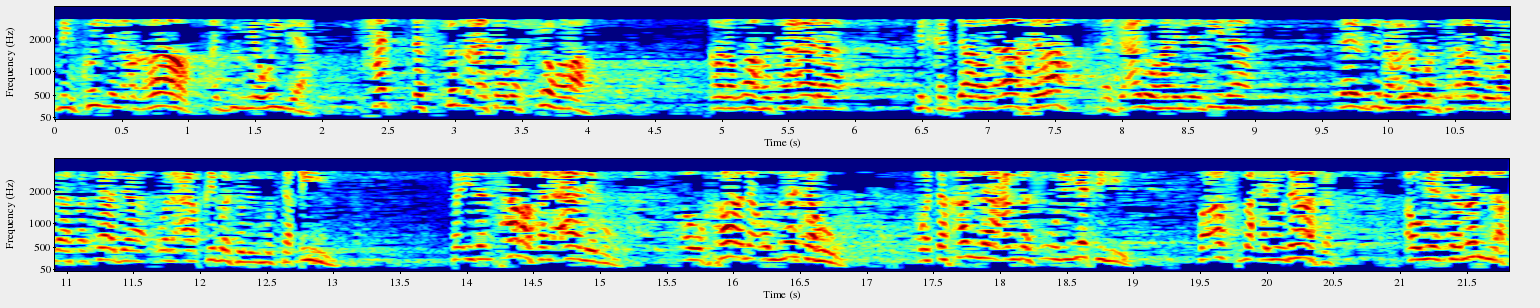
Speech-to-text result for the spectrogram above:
من كل الأغراض الدنيوية حتى السمعة والشهرة. قال الله تعالى تلك الدار الآخرة نجعلها للذين لا يرجون علوا في الأرض ولا فسادا والعاقبة للمتقين. فإذا انحرف العالم أو خان أمته وتخلى عن مسؤوليته فأصبح ينافق أو يتملق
